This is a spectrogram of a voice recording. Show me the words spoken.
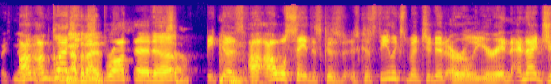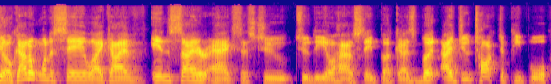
Like, no I'm, I'm credibility. glad Not that, you I- brought that up so. because I, I will say this because because Felix mentioned it earlier, and, and I joke. I don't want to say like I've insider access to to the Ohio State Buckeyes, but I do talk to people,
